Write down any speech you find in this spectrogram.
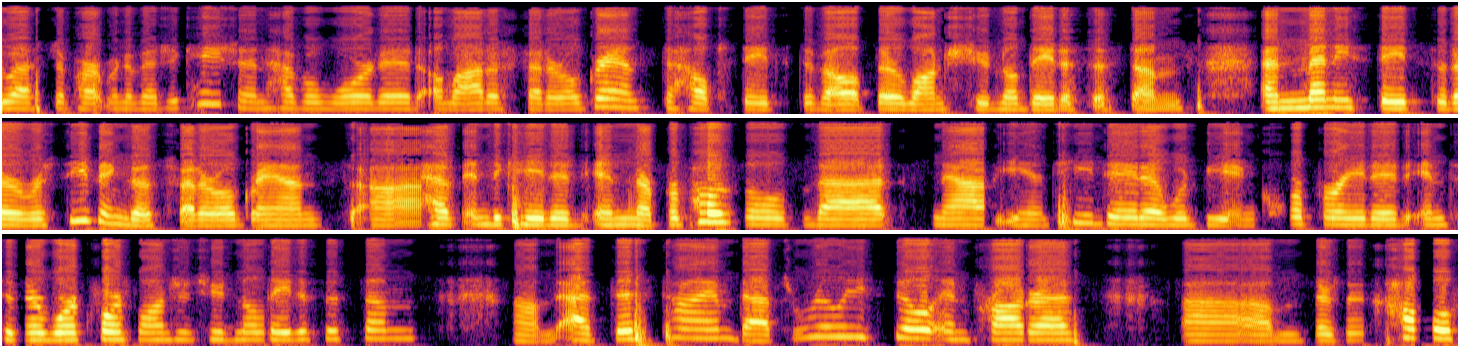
U.S. Department of Education have awarded a lot of federal grants to help states develop their longitudinal data systems. And many states that are receiving those federal grants uh, have indicated in their proposals that SNAP E&T data would be incorporated into their workforce longitudinal data systems. Um, at this time, that's really still in progress. Um, there's a couple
